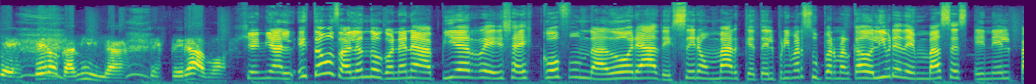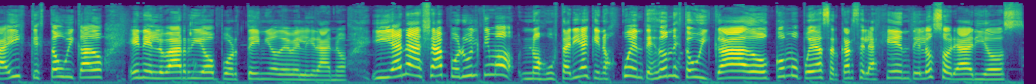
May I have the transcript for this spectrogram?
Te espero, Camila, te esperamos. Genial. Estamos hablando con Ana Pierre, ella es cofundadora de Zero Market, el primer supermercado libre de envases en el país que está ubicado en el barrio porteño de Belgrano. Y Ana, ya por último, nos gustaría que nos cuentes dónde está ubicado, cómo puede acercarse la gente, los horarios.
